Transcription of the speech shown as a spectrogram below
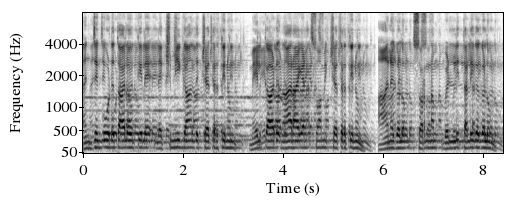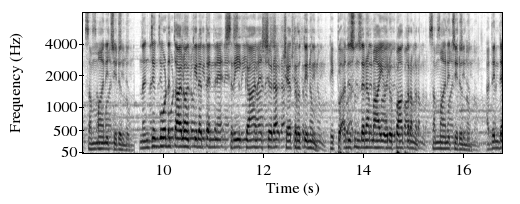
നഞ്ചങ്കോട് താലൂക്കിലെ ലക്ഷ്മികാന്ത് ക്ഷേത്രത്തിനും മേൽക്കാട് നാരായണ സ്വാമി ക്ഷേത്രത്തിനും ആനകളും സ്വർണം വെള്ളി തളികകളും സമ്മാനിച്ചിരുന്നു. നഞ്ചങ്കോട് താലൂക്കിലെ തന്നെ ശ്രീ കാനേശ്വര ക്ഷേത്രത്തിനും ടിപ്പു അതിസുന്ദരമായ ഒരു പാത്രം സമ്മാനിച്ചിരുന്നു. അതിന്റെ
